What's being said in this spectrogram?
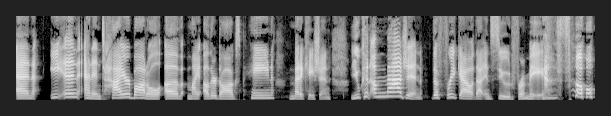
and eaten an entire bottle of my other dog's pain medication. You can imagine the freak out that ensued from me. So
